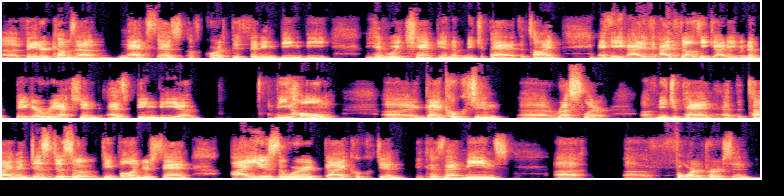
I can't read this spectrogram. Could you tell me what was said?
Uh, Vader comes out next, as of course befitting being the, the heavyweight champion of New Japan at the time, and he I, I felt he got even a bigger reaction as being the uh, the home uh, Gaikokujin uh, wrestler of New Japan at the time. And just just so people understand, I use the word Gaikokujin because that means uh, uh, foreign person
